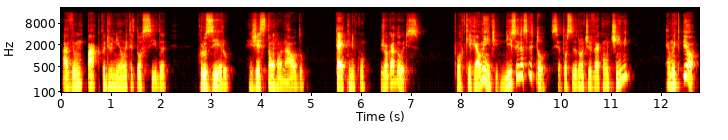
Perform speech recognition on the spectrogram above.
haver um impacto de união entre torcida, Cruzeiro, gestão Ronaldo, técnico, jogadores. Porque realmente, nisso ele acertou. Se a torcida não tiver com o time, é muito pior.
